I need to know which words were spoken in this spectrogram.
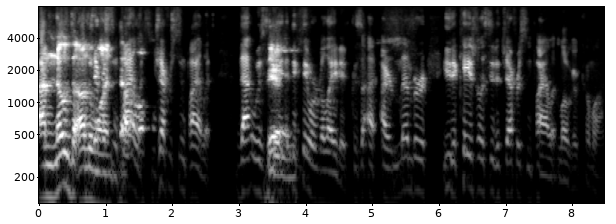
I know the other Jefferson one. Pilot, Jefferson Pilot. That was there. I think they were related because I, I remember you'd occasionally see the Jefferson Pilot logo come on,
